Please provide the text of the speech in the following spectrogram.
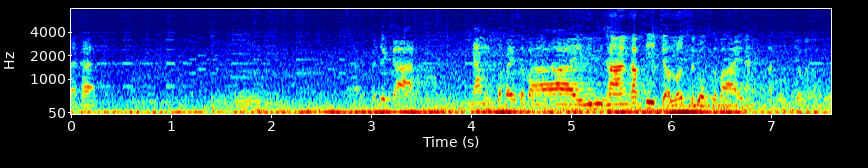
นะครับบรรยากาศ นั่งสบายๆริมทางครับที่จอดรถสะดวกสบายนะนักท่องเที่ยวมาดู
